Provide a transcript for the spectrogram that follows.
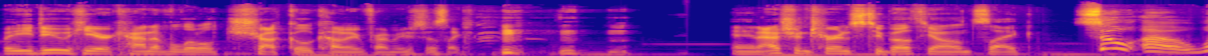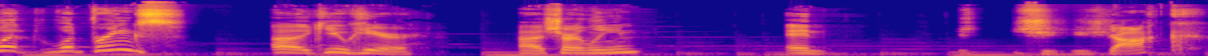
but you do hear kind of a little chuckle coming from him. He's just like, and Ashton turns to both y'all is like, "So, uh, what what brings uh you here, uh, Charlene and J- Jacques?"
